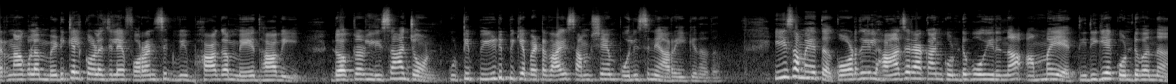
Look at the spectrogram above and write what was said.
എറണാകുളം മെഡിക്കൽ കോളേജിലെ ഫോറൻസിക് വിഭാഗം മേധാവി ഡോക്ടർ ലിസ ജോൺ കുട്ടി പീഡിപ്പിക്കപ്പെട്ടതായി സംശയം പോലീസിനെ അറിയിക്കുന്നത്. ഈ സമയത്ത് കോടതിയിൽ ഹാജരാക്കാൻ കൊണ്ടുപോയിരുന്ന അമ്മയെ തിരികെ കൊണ്ടുവന്ന്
